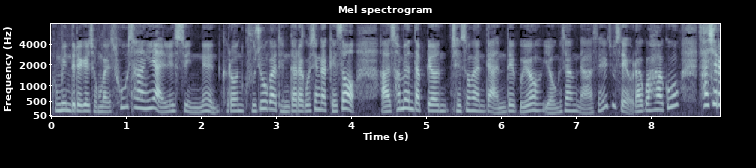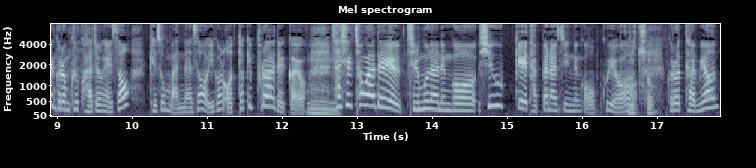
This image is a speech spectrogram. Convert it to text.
국민들에게 정말 소상히 알릴 수 있는 그런 구조가 된다라고 생각해서 아 서면 답변 죄송한데 안 되고요. 영상 나와서 해주세요라고 하고 사실은 그럼 그 과정에서 계속 만나서 이걸 어떻게 풀어야 될까요? 음. 사실 청와대 질문하는 거 쉽게 답변할 수 있는 거 없고요. 그렇죠. 그렇다면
